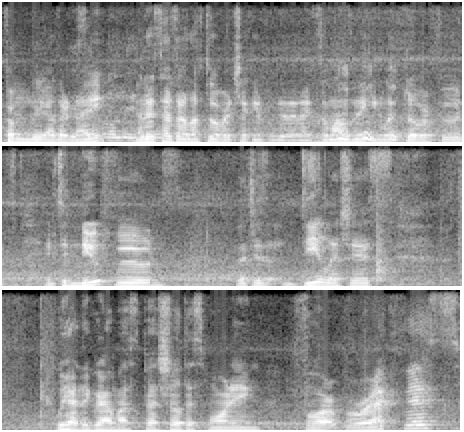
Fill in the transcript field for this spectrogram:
from the other night. And this has our leftover chicken from the other night. So mom's making leftover foods into new foods, which is delicious. We had the grandma special this morning for breakfast.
